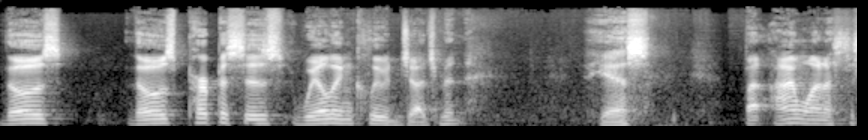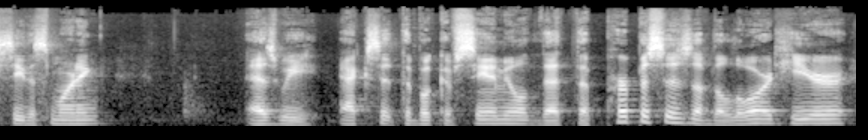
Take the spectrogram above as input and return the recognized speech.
Those, those purposes will include judgment, yes. But I want us to see this morning as we exit the book of Samuel that the purposes of the Lord here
